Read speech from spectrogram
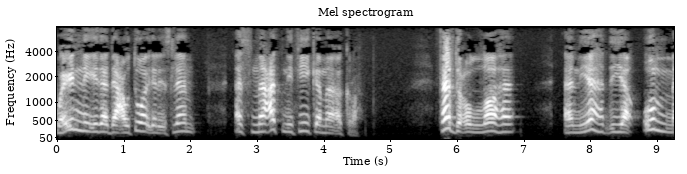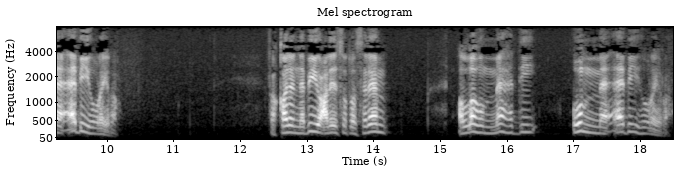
وإني إذا دعوتها إلى الإسلام أسمعتني فيك ما أكره. فادعوا الله أن يهدي أم أبي هريرة. فقال النبي عليه الصلاة والسلام اللهم اهدي أم أبي هريرة.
